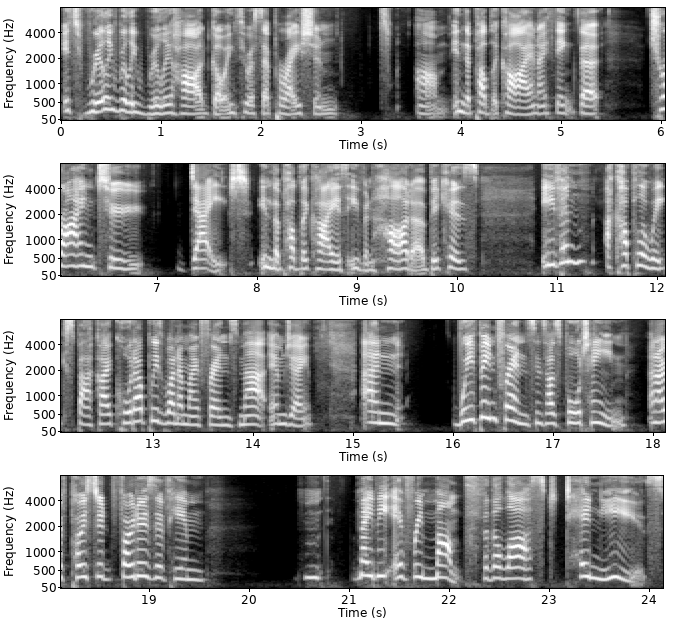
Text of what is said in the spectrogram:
it's really, really, really hard going through a separation um, in the public eye. And I think that trying to date in the public eye is even harder because even a couple of weeks back, I caught up with one of my friends, Matt, MJ, and we've been friends since I was 14. And I've posted photos of him maybe every month for the last 10 years.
